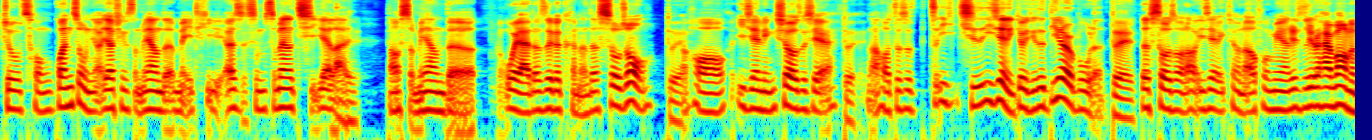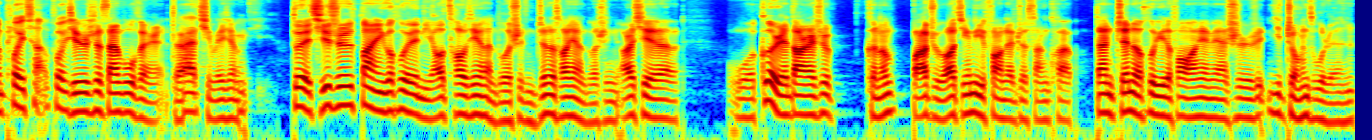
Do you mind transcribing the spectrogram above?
就从观众你要邀请什么样的媒体，呃，什么什么样的企业来。然后什么样的未来的这个可能的受众，对，然后意见领袖这些，对，然后这是这一其实意见领袖已经是第二步了，对，这受众，然后意见领袖，然后后面其实还忘了会场，会其实是三部分人，对，请微信媒体，对，其实办一个会你要操心很多事情，真的操心很多事情，而且我个人当然是可能把主要精力放在这三块，但真的会议的方方面面是一整组人，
